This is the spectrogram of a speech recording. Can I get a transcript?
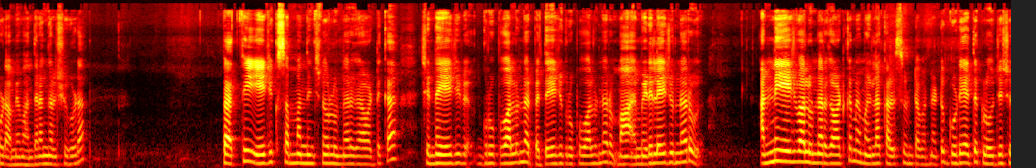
కూడా మేము అందరం కలిసి కూడా. ప్రతి ఏజ్కి సంబంధించిన వాళ్ళు ఉన్నారు కాబట్టి చిన్న ఏజ్ గ్రూప్ వాళ్ళు ఉన్నారు పెద్ద ఏజ్ గ్రూప్ వాళ్ళు ఉన్నారు మా మిడిల్ ఏజ్ ఉన్నారు అన్ని ఏజ్ వాళ్ళు ఉన్నారు కాబట్టి మేము ఇలా కలిసి ఉంటాం అన్నట్టు గుడి అయితే క్లోజ్ చేసి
